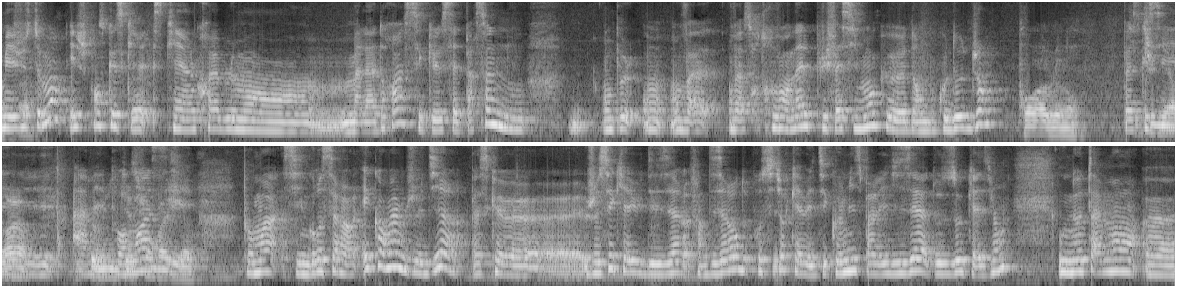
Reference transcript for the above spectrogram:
mais justement, et je pense que ce qui est, ce qui est incroyablement maladroit, c'est que cette personne, nous, on, peut, on, va, on va se retrouver en elle plus facilement que dans beaucoup d'autres gens. Probablement. Parce que c'est. Ah, mais pour moi, c'est pour moi, c'est une grosse erreur. Et quand même, je veux dire, parce que je sais qu'il y a eu des erreurs, enfin, des erreurs de procédure qui avaient été commises par l'Élysée à deux occasions, où notamment euh,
